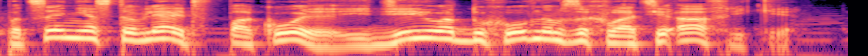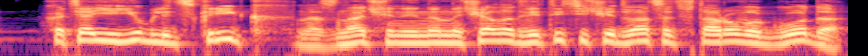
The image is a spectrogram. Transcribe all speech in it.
РПЦ не оставляет в покое идею о духовном захвате Африки. Хотя ее блицкрик, назначенный на начало 2022 года,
